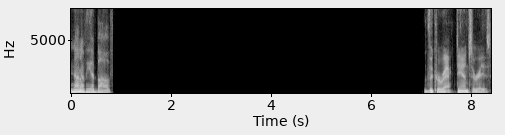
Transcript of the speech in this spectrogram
None of the above. The correct answer is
